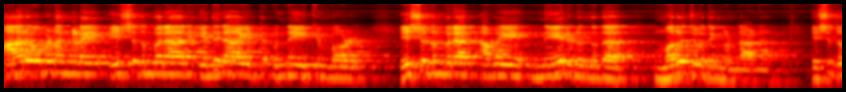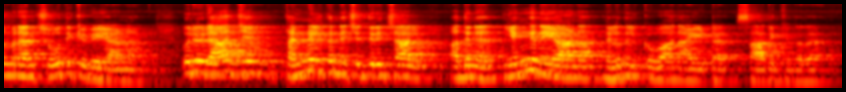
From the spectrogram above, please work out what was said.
ആരോപണങ്ങളെ യേശുദമ്പുരാൻ എതിരായിട്ട് ഉന്നയിക്കുമ്പോൾ യേശുദമ്പുരാൻ അവയെ നേരിടുന്നത് മറുചോദ്യം കൊണ്ടാണ്. യേശുദമ്പുരാൻ ചോദിക്കുകയാണ് ഒരു രാജ്യം തന്നിൽ തന്നെ ചിന്തിരിച്ചാൽ അതിന് എങ്ങനെയാണ് നിലനിൽക്കുവാനായിട്ട് സാധിക്കുന്നത്?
